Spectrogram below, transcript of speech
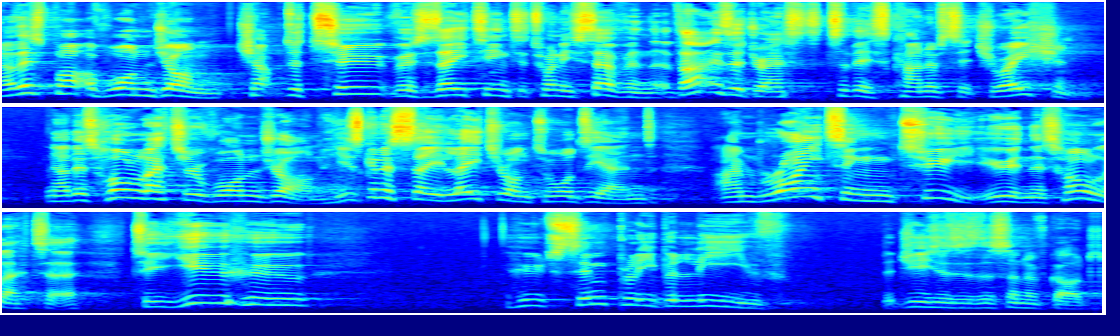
Now, this part of 1 John, chapter 2, verses 18 to 27, that is addressed to this kind of situation. Now, this whole letter of 1 John, he's going to say later on towards the end, I'm writing to you in this whole letter, to you who, who simply believe that Jesus is the Son of God.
